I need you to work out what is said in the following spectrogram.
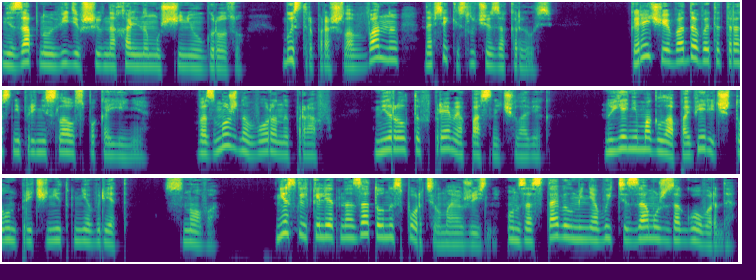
внезапно увидевшей в нахальном мужчине угрозу. Быстро прошла в ванную, на всякий случай закрылась. Горячая вода в этот раз не принесла успокоения. Возможно, ворон и прав. Мирл-то впрямь опасный человек но я не могла поверить, что он причинит мне вред. Снова. Несколько лет назад он испортил мою жизнь. Он заставил меня выйти замуж за Говарда.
